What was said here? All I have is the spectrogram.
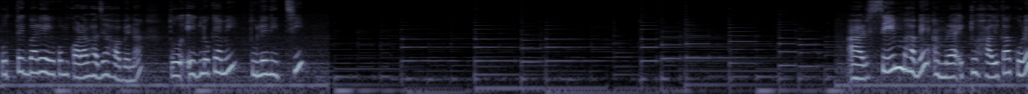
প্রত্যেকবারে এরকম কড়া ভাজা হবে না। তো এগুলোকে আমি তুলে নিচ্ছি। আর সেমভাবে আমরা একটু হালকা করে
